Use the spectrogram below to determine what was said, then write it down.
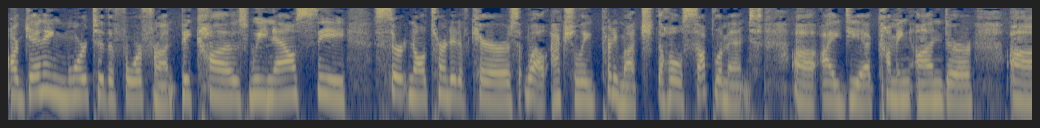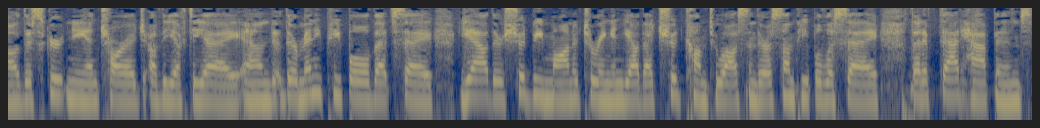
are getting more to the forefront because we now see certain alternative cares. Well, actually, pretty much the whole supplement uh, idea coming under uh, the scrutiny and charge of the FDA. And there are many people that say, yeah, there should be monitoring and yeah, that should come to us. And there are some people that say that if that happens,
